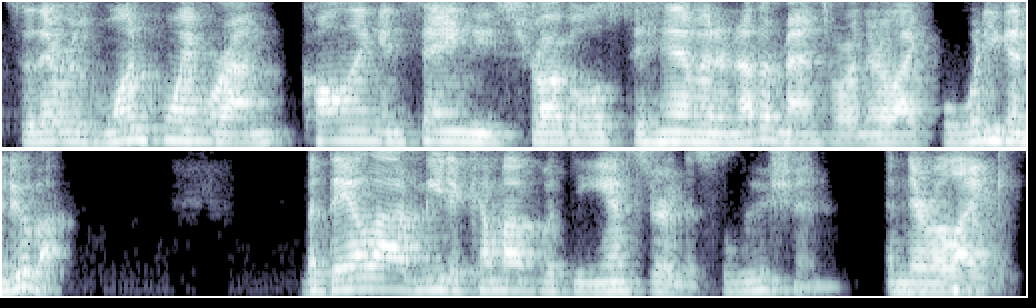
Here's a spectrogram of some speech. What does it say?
So there was one point where I'm calling and saying these struggles to him and another mentor, and they're like, well, what are you going to do about it? But they allowed me to come up with the answer and the solution. And they were like,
